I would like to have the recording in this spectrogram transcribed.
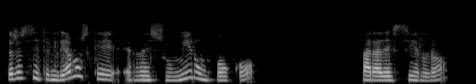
Entonces, si tendríamos que resumir un poco para decirlo,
